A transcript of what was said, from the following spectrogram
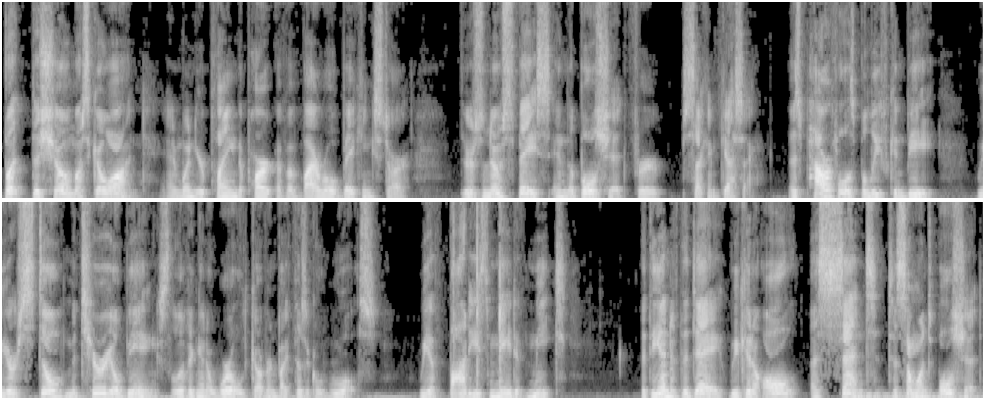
But the show must go on, and when you're playing the part of a viral baking star, there's no space in the bullshit for second guessing. As powerful as belief can be, we are still material beings living in a world governed by physical rules. We have bodies made of meat. At the end of the day, we can all assent to someone's bullshit,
